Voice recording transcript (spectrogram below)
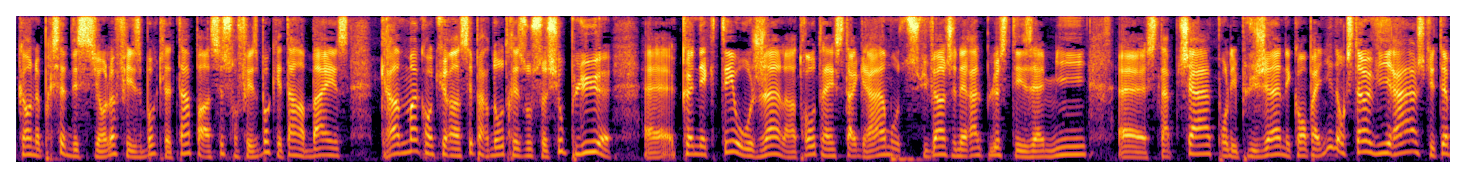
quand on a pris cette décision-là, Facebook, le temps passé sur Facebook était en baisse, grandement concurrencé par d'autres réseaux sociaux, plus euh, euh, connectés aux gens, là, entre autres Instagram, où tu suivais en général plus tes amis, euh, Snapchat pour les plus jeunes et compagnie. Donc c'était un virage qui était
